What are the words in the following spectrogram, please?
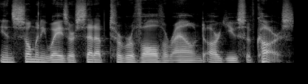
in so many ways are set up to revolve around our use of cars.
